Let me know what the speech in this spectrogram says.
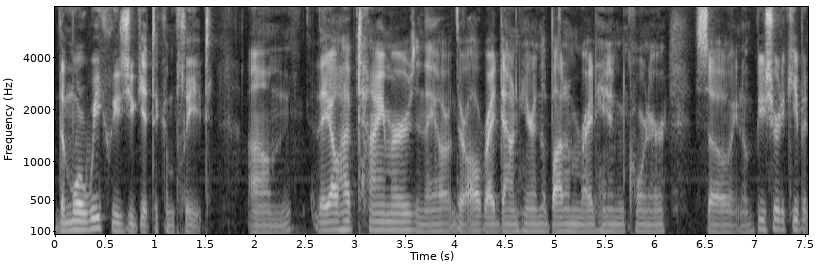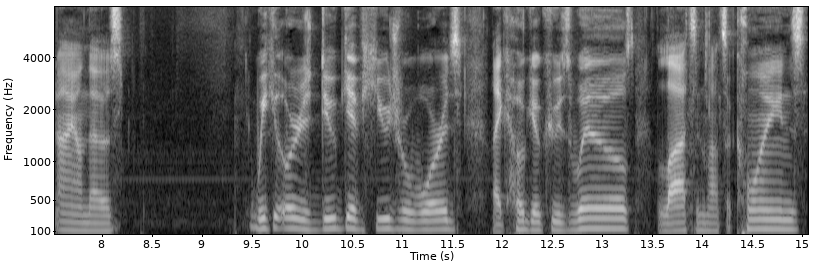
the more weeklies you get to complete. Um, they all have timers and they are they're all right down here in the bottom right hand corner. So you know, be sure to keep an eye on those. Weekly orders do give huge rewards like Hogyoku's wills, lots and lots of coins,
